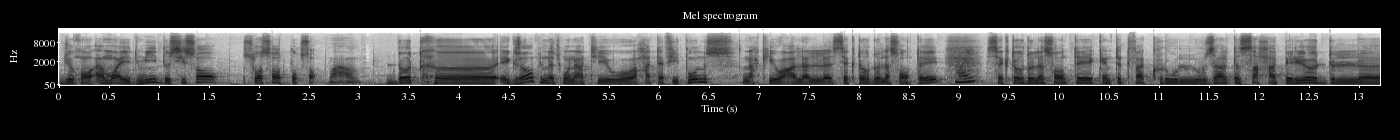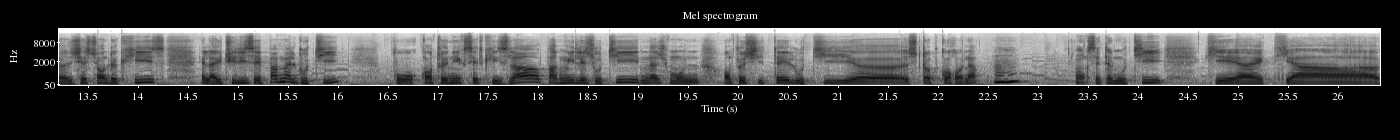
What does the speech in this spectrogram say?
durant un mois et demi de 660%. واو D'autres euh, exemples, نجمو نعطيو حتى في تونس نحكيو على السيكتور دو لا سونتي Oui. secteur de la santé كنت تفكروا وزارة الصحة période de gestion de crise elle a utilisé pas mal d'outils pour contenir cette crise-là. Parmi les outils, نجمو- on peut citer l'outil euh, Stop Corona. Donc c'est un outil qui, est- qui a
